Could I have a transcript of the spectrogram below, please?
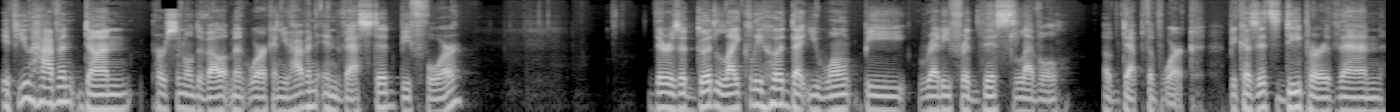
if you haven't done personal development work and you haven't invested before, there is a good likelihood that you won't be ready for this level of depth of work because it's deeper than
